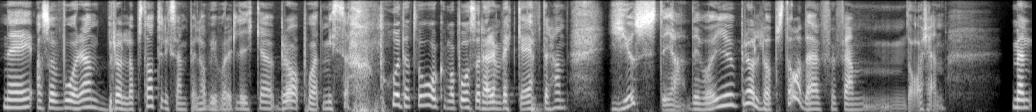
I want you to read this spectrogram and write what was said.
Nej, alltså våran bröllopsdag till exempel har vi varit lika bra på att missa båda två och komma på sådär en vecka i efterhand. Just det ja, det var ju bröllopsdag där för fem dagar sedan. Men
